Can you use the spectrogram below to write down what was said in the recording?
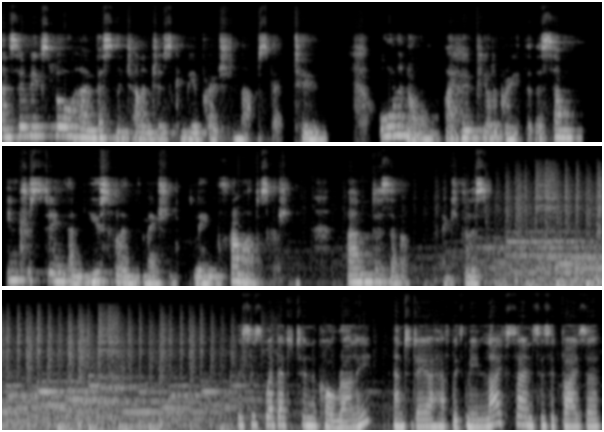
and so we explore how investment challenges can be approached in that respect too. All in all, I hope you'll agree that there's some interesting and useful information to glean from our discussion. And as ever, thank you for listening. This is web editor Nicole Raleigh, and today I have with me Life Sciences Advisor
